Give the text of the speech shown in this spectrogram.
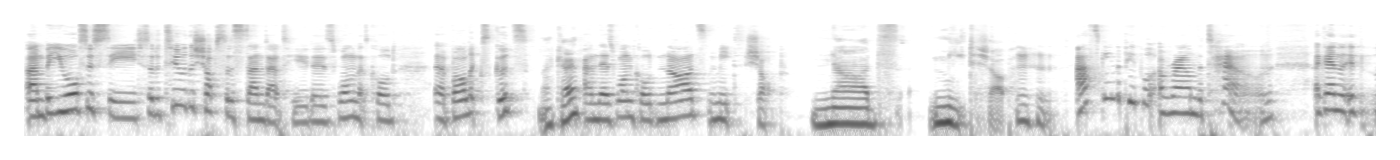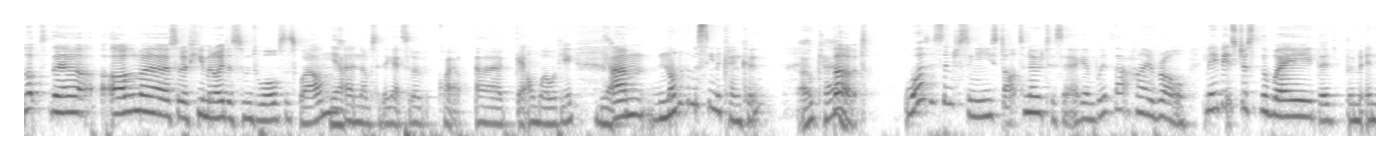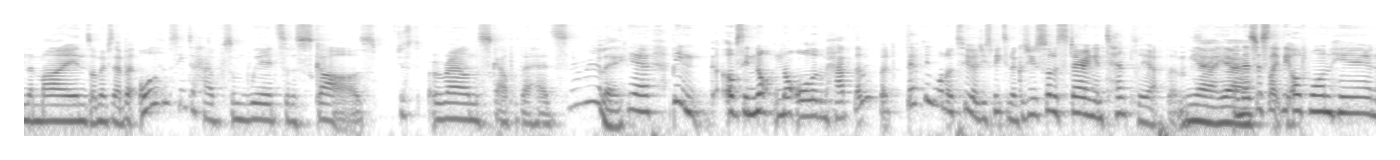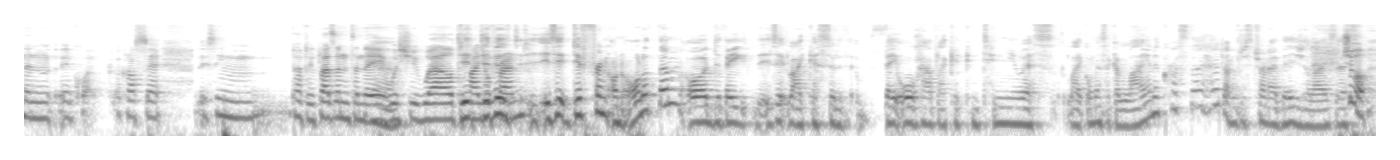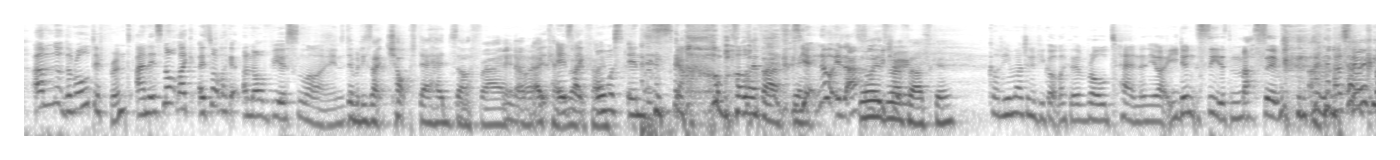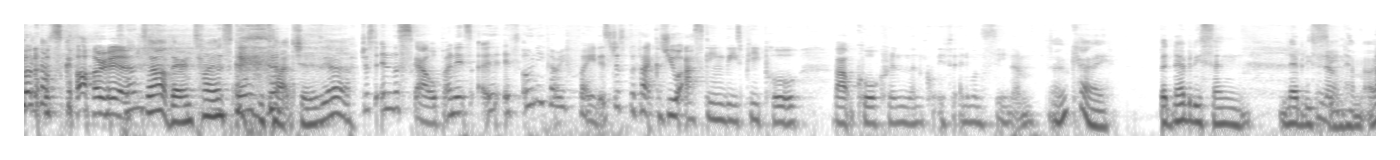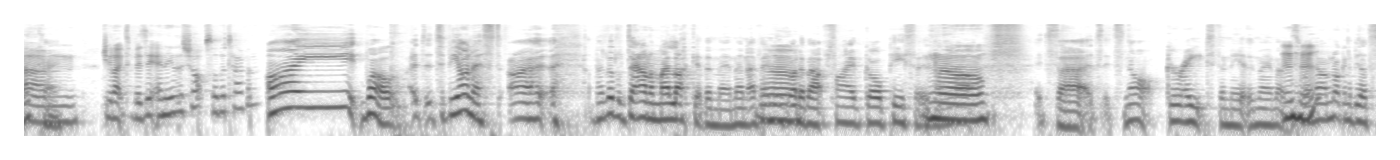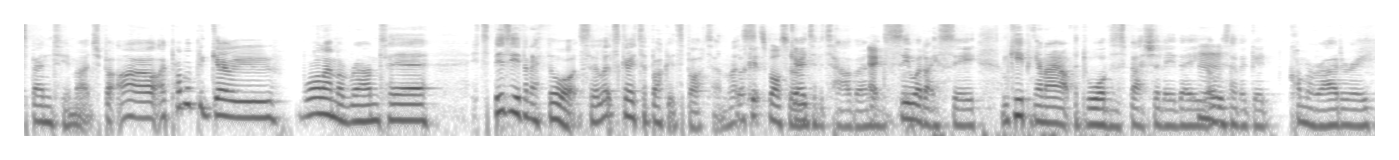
Um, but you also see sort of two of the shops that stand out to you. There's one that's called uh, Bollocks Goods, Okay. and there's one called Nard's Meat Shop. Nard's meat shop. Mm. Asking the people around the town, again, it looks the all of them are sort of humanoid. There's some dwarves as well, Yeah. and obviously they get sort of quite uh, get on well with you. Yeah. Um, none of them have seen a kenku. Okay. But what is interesting, and you start to notice it again with that high roll. Maybe it's just the way they've been in the mines, or maybe so, but all of them seem to have some weird sort of scars just around the scalp of their heads. Really? Yeah, I mean, obviously not not all of them have them, but definitely one or two as you speak to them because you're sort of staring intently at them. Yeah, yeah. And there's just like the odd one here, and then uh, quite across it. They seem perfectly pleasant, and they Yeah. wish you well to Did- find did your it- friend. is it different on all of them, or do they? Is it like a sort of? They all have like a continuous, like almost like a line across their head. I'm just trying to visualize this. Sure. Um, no, they're all different, and it's not like it's not like an obvious line. Nobody's like chopped their heads off, right? No, And- okay, it's right, like fine. almost in the scalp. worth asking. yeah, no, it's It's always absolutely worth true. asking. God, you imagine if you got like a roll ten and you're like, you didn't see this massive, massive cut off scar here, Turns out their entire skull detaches. Yeah. just in the scalp, and it's it's only very faint. It's just the fact because you're asking these people about Corcoran and if anyone's seen them. Okay, but nobody's seen. Nobody's No. seen him. Okay. Um, do you like to visit any of the shops or the tavern? I well, uh, to be honest, I, I'm a little down on my luck at the moment. I've only got about five gold pieces. I'm it's uh, it's it's not great for me at the moment. Mm-hmm. So I know I'm not going to be able to spend too much. But I'll I probably go while I'm around here. It's busier than I thought, so let's go to Bucket's Bottom. Let's Bucket's Bottom. Go to the tavern. and Excellent. See what I see. I'm keeping an eye out for dwarves, especially. They Hmm. always have a good camaraderie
